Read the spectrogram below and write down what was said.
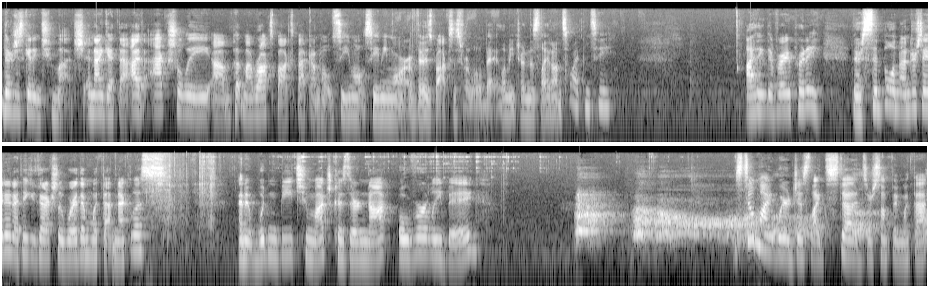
they're just getting too much. And I get that. I've actually um, put my Rocksbox back on hold so you won't see any more of those boxes for a little bit. Let me turn this light on so I can see. I think they're very pretty. They're simple and understated. I think you could actually wear them with that necklace and it wouldn't be too much because they're not overly big. Still might wear just like studs or something with that.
